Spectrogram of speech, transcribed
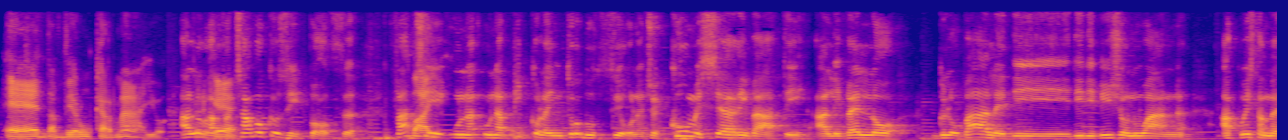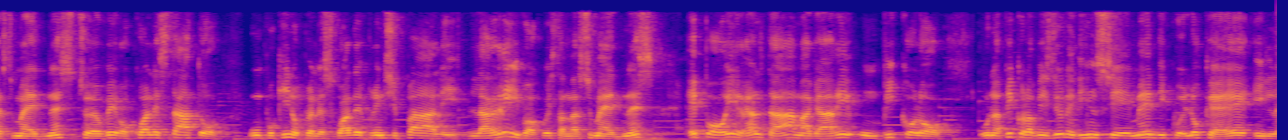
è davvero un carnaio. Allora perché- facciamo così, Poz. Facci una, una piccola introduzione, cioè come si è arrivati a livello globale di, di Division 1 a questa March Madness, cioè ovvero qual è stato un pochino per le squadre principali l'arrivo a questa March Madness e poi in realtà magari un piccolo una piccola visione d'insieme di quello che è il,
